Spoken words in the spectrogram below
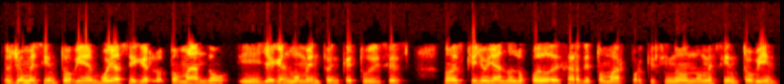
pues yo me siento bien, voy a seguirlo tomando y llega el momento en que tú dices, no, es que yo ya no lo puedo dejar de tomar porque si no, no me siento bien.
